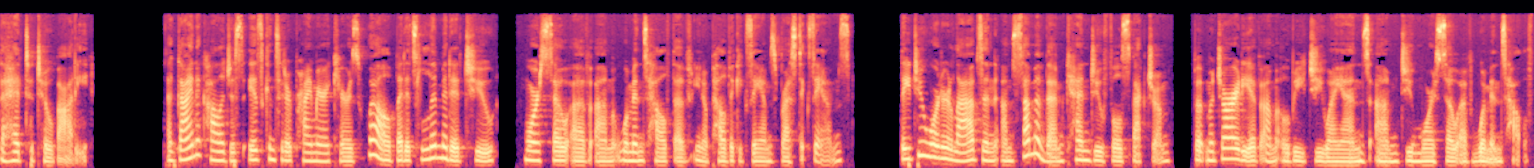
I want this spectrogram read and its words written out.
the head to toe body. A gynecologist is considered primary care as well, but it's limited to more so of um, women's health of, you know, pelvic exams, breast exams. They do order labs and um, some of them can do full spectrum but majority of um, OBGYNs um, do more so of women's health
